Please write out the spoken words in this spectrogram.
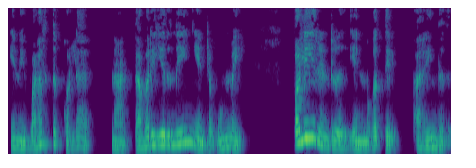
என்னை வளர்த்து கொள்ள நான் தவறியிருந்தேன் என்ற உண்மை பளியரென்று என் முகத்தில் அறைந்தது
